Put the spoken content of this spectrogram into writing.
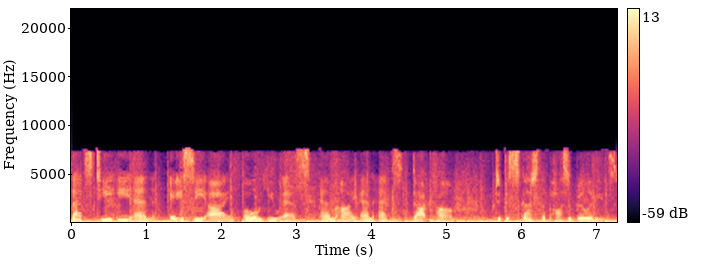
That's T E N A C I O U S M I N X dot com to discuss the possibilities.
